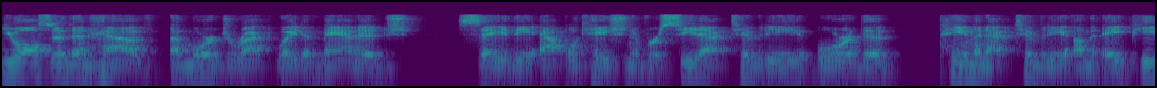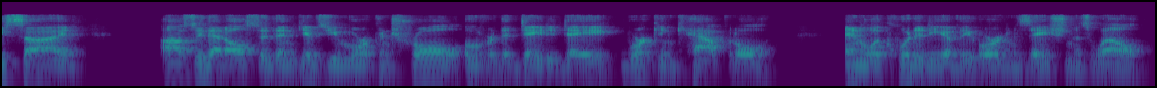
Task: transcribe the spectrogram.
you also then have a more direct way to manage, say, the application of receipt activity or the payment activity on the AP side. Obviously, that also then gives you more control over the day to day working capital and liquidity of the organization as well.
